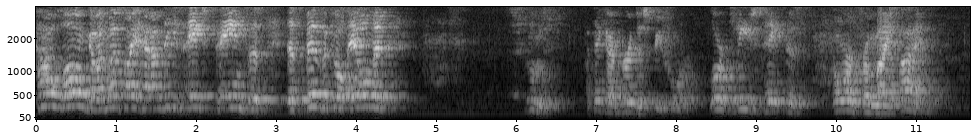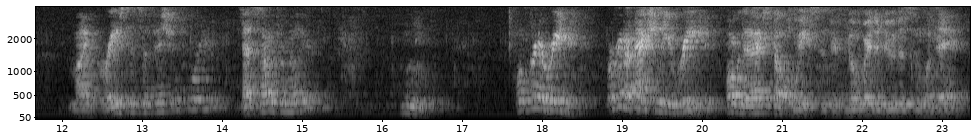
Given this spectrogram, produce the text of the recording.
How long, God, must I have these aches, pains, this, this physical ailment? Hmm, I think I've heard this before. Lord, please take this thorn from my side. My grace is sufficient for you? Does that sound familiar? Hmm. Well, we're going to read, we're going to actually read over the next couple weeks, and there's no way to do this in one day,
